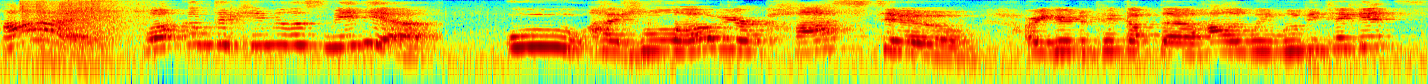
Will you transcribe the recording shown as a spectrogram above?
Hi, welcome to Cumulus Media. Ooh, I love your costume. Are you here to pick up the Halloween movie tickets?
